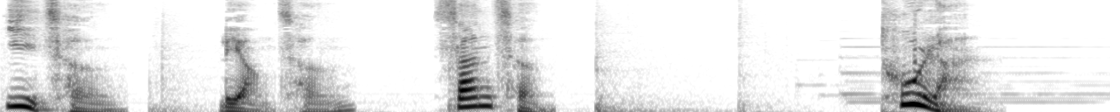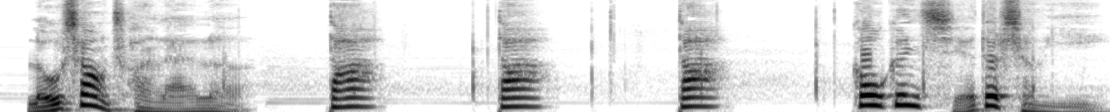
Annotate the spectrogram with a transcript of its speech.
一层，两层，三层。突然，楼上传来了哒哒哒高跟鞋的声音。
